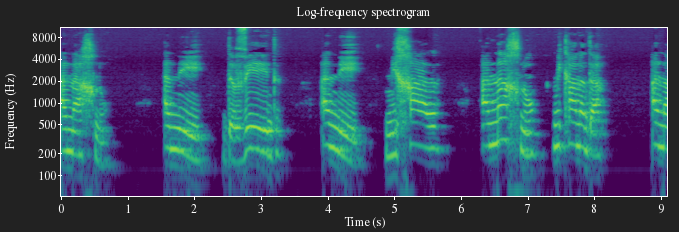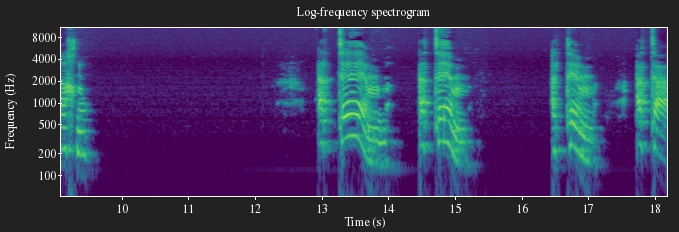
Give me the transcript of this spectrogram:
אנחנו, אני דוד, אני מיכל, אנחנו מקנדה, אנחנו. אתם, אתם, אתם, אתה,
